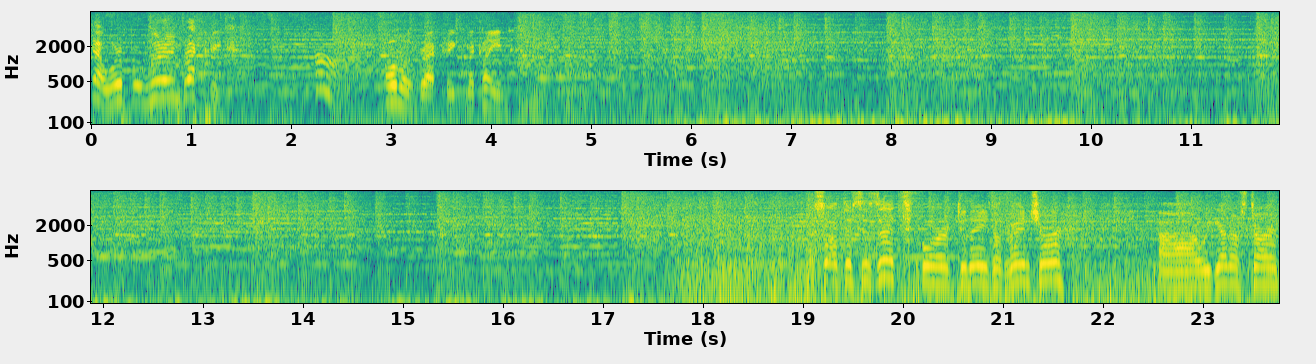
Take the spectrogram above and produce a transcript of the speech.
Yeah, we're we're in Black Creek, Oh. almost Black Creek, McLean. This is it for today's adventure. Uh, we gotta start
